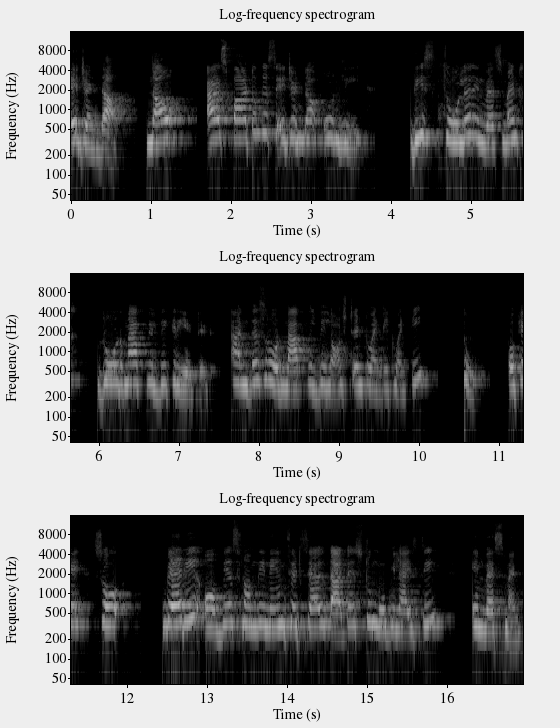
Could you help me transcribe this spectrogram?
agenda. Now, as part of this agenda only, this solar investment roadmap will be created and this roadmap will be launched in 2022. Okay, so very obvious from the names itself that is to mobilize the investment.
